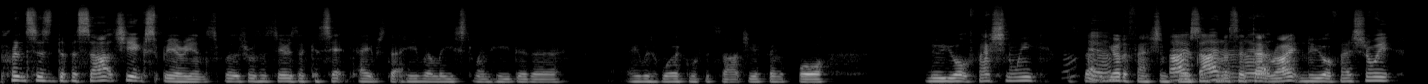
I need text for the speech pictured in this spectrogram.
Prince's The Versace Experience, which was a series of cassette tapes that he released when he did a. He was working with Versace, I think, for New York Fashion Week. Is Oh, that, yeah. You're the fashion person. I Have I said that that. right? New York Fashion Week.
